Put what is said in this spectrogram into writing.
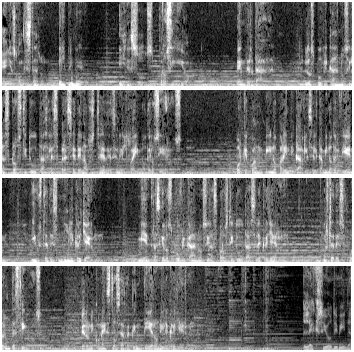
Ellos contestaron, el primero. Y Jesús prosiguió, En verdad, los publicanos y las prostitutas les preceden a ustedes en el reino de los cielos. Porque Juan vino para indicarles el camino del bien y ustedes no le creyeron, mientras que los publicanos y las prostitutas le creyeron. Ustedes fueron testigos, pero ni con esto se arrepintieron ni le creyeron. Lección Divina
